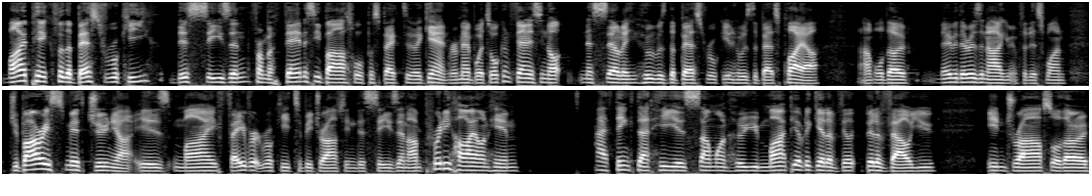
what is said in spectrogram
my pick for the best rookie this season from a fantasy basketball perspective. Again, remember, we're talking fantasy, not necessarily who was the best rookie and who was the best player, um, although maybe there is an argument for this one. Jabari Smith Jr. is my favorite rookie to be drafting this season. I'm pretty high on him. I think that he is someone who you might be able to get a bit of value in drafts, although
